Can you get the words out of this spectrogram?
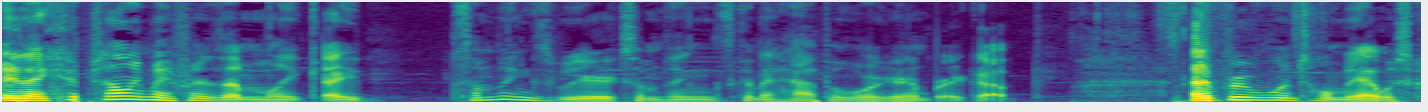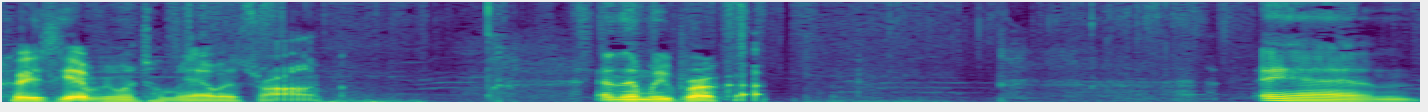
and I kept telling my friends, I'm like, I something's weird, something's gonna happen, we're gonna break up. Everyone told me I was crazy. Everyone told me I was wrong, and then we broke up. And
